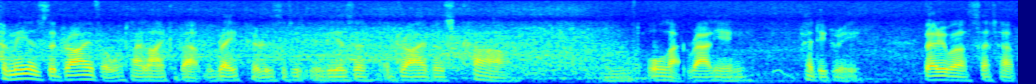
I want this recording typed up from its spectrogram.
For me as the driver, what I like about the Rapier is that it really is a, a driver's car. And all that rallying pedigree, very well set up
